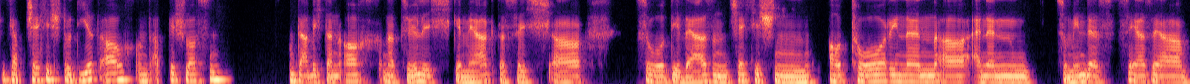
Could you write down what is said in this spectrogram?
ich habe Tschechisch studiert auch und abgeschlossen. Und da habe ich dann auch natürlich gemerkt, dass ich äh, zu diversen tschechischen Autorinnen äh, einen zumindest sehr, sehr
